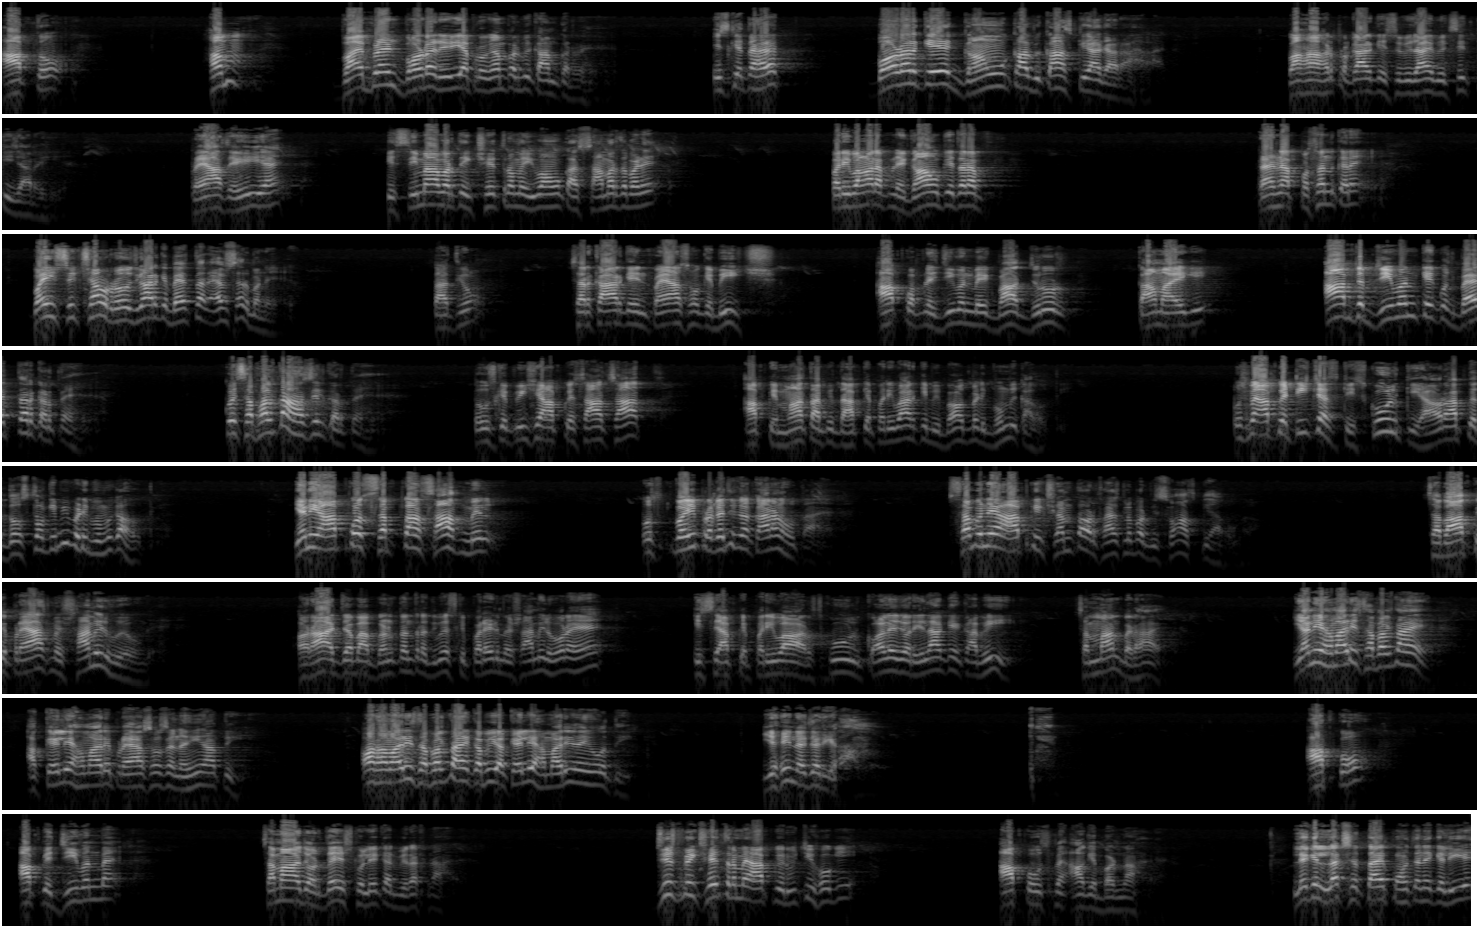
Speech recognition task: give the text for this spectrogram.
आप तो हम वाइब्रेंट बॉर्डर एरिया प्रोग्राम पर भी काम कर रहे हैं। इसके तहत बॉर्डर के गाँवों का विकास किया जा रहा है। वहाँ हर प्रकार की सुविधाएँ विकसित की जा रही है। प्रयास यही है कि सीमावर्ती क्षेत्रों में युवाओं का सामर्थ्य बढ़े, परिवार अपने गाँव की तरफ़ रहना पसंद करें, वहीं शिक्षा और रोज़गार के बेहतर अवसर बने। साथियों, सरकार के इन प्रयासों के बीच आपको अपने जीवन में एक बात ज़रूर काम आएगी। आप जब जीवन के कुछ बेहतर करते हैं, कोई सफलता हासिल करते हैं तो उसके पीछे आपके साथ साथ आपके माता पिता आपके परिवार की भी बहुत बड़ी भूमिका होती। है उसमें आपके टीचर्स की स्कूल की और आपके दोस्तों की भी बड़ी भूमिका होती है। यानी आपको सबका साथ मिल उस वही प्रगति का कारण होता है। सबने आपकी क्षमता और फैसलों पर विश्वास किया होगा। सब आपके प्रयास में शामिल हुए होंगे। और आज जब आप गणतंत्र दिवस की परेड में शामिल हो रहे हैं, इससे आपके परिवार, स्कूल, कॉलेज और इलाके का भी सम्मान बढ़ा है। यानी हमारी सफलताएँ अकेले हमारे प्रयासों से नहीं आती और हमारी सफलताएँ कभी अकेले हमारी नहीं होती। यही नज़रिया। आपको, आपके जीवन में समाज और देश को लेकर भी रखना है। जिस भी क्षेत्र में आपकी रुचि होगी, आपको उसमें आगे बढ़ना है। लेकिन लक्ष्य तय पहुँचने के लिए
